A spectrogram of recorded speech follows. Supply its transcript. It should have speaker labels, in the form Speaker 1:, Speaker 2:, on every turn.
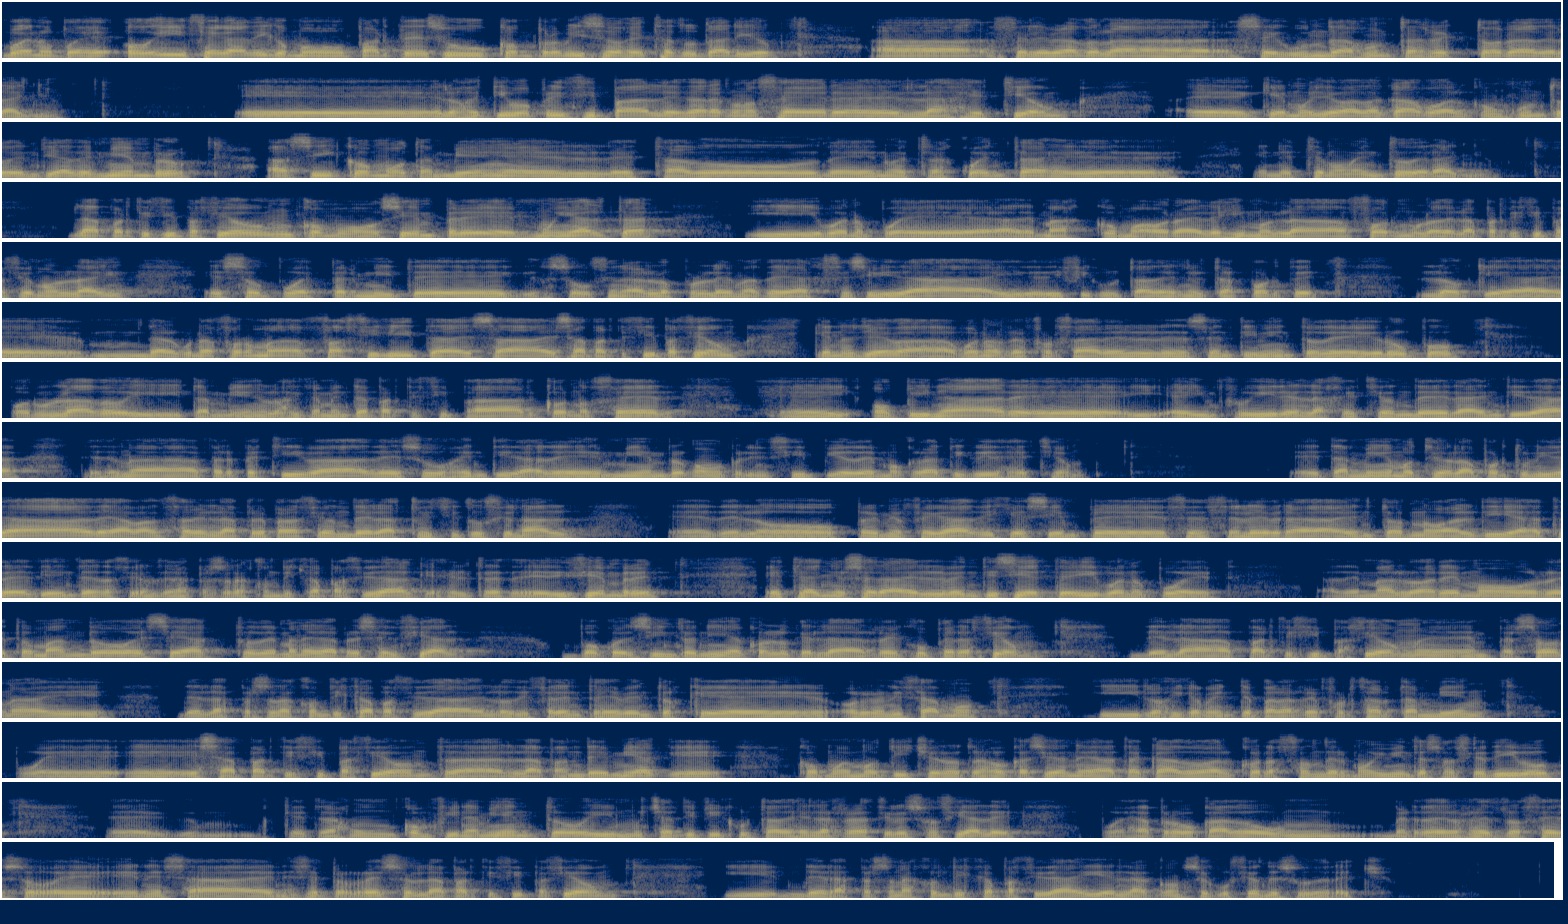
Speaker 1: Bueno, pues hoy FEGADI, como parte de sus compromisos estatutarios, ha celebrado la segunda Junta Rectora del año. Eh, el objetivo principal es dar a conocer eh, la gestión eh, que hemos llevado a cabo al conjunto de entidades miembros, así como también el estado de nuestras cuentas en este momento del año. La participación, como siempre, es muy alta y bueno, pues además como ahora elegimos la fórmula de la participación online, eso pues permite solucionar los problemas de accesibilidad y de dificultades en el transporte, lo que eh, de alguna forma facilita esa, esa, participación que nos lleva a bueno, reforzar el sentimiento de grupo, por un lado, y también lógicamente a participar, conocer eh, opinar eh, e influir en la gestión de la entidad desde una perspectiva de sus entidades miembros como principio democrático y de gestión. Eh, también hemos tenido la oportunidad de avanzar en la preparación del acto institucional de los premios FEGADI, que siempre se celebra en torno al día 3, Día Internacional de las Personas con Discapacidad, que es el 3 de diciembre. Este año será el 27 y bueno, pues además lo haremos retomando ese acto de manera presencial un poco en sintonía con lo que es la recuperación de la participación en persona y de las personas con discapacidad en los diferentes eventos que organizamos y lógicamente para reforzar también pues eh, esa participación tras la pandemia que como hemos dicho en otras ocasiones ha atacado al corazón del movimiento asociativo eh, que tras un confinamiento y muchas dificultades en las relaciones sociales pues ha provocado un verdadero retroceso eh, en, esa, en ese progreso, en la participación y de las personas con discapacidad y en la consecución de sus derechos.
